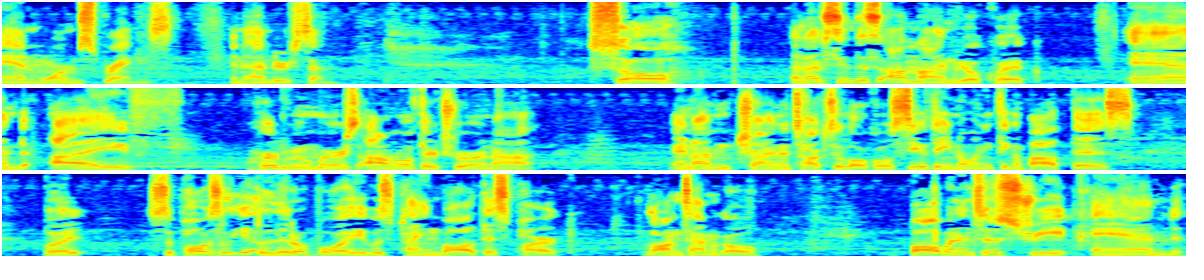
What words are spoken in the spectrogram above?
and Warm Springs in Henderson. So, and I've seen this online real quick, and I've heard rumors. I don't know if they're true or not. And I'm trying to talk to locals, see if they know anything about this. But supposedly, a little boy was playing ball at this park long time ago ball went into the street and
